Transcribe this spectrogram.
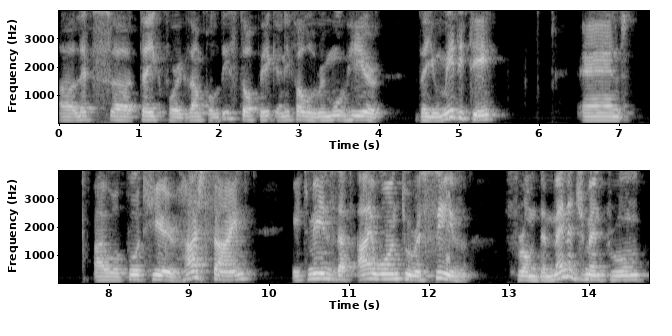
uh, let's uh, take, for example, this topic, and if I will remove here the humidity, and I will put here hash sign, it means that I want to receive from the management room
